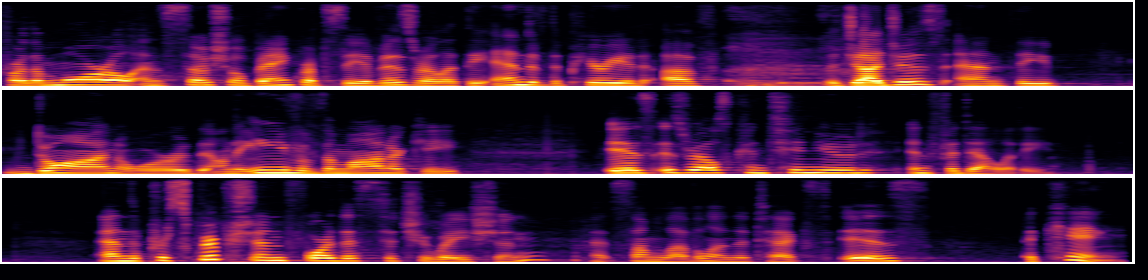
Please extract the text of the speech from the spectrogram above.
for the moral and social bankruptcy of Israel at the end of the period of the Judges and the dawn or the, on the eve of the monarchy is Israel's continued infidelity. And the prescription for this situation, at some level in the text, is a king.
